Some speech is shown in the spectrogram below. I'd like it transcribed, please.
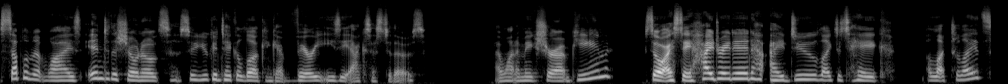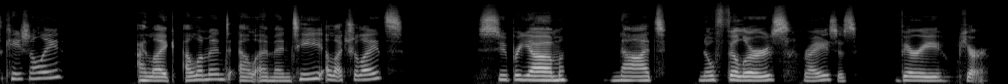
supplement wise into the show notes so you can take a look and get very easy access to those. I want to make sure I'm peeing. So I stay hydrated. I do like to take electrolytes occasionally. I like Element LMNT electrolytes. Super yum, not no fillers, right? It's just very pure.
